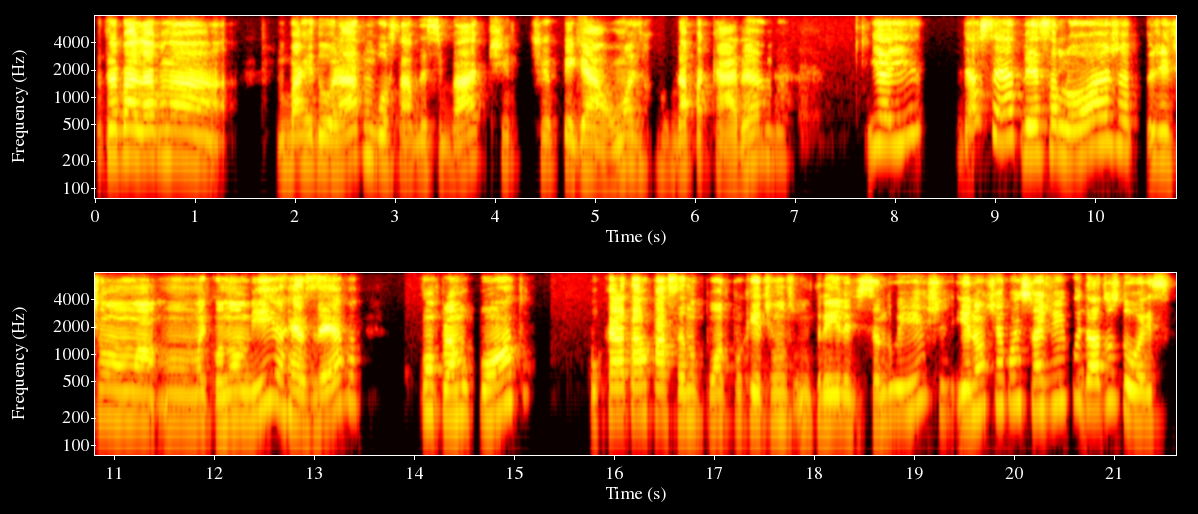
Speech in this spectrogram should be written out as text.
eu trabalhava na no bairro Dourado, não gostava desse bairro, tinha, tinha que pegar ônibus, rodar pra caramba. E aí deu certo, veio essa loja, a gente tinha uma, uma economia, reserva, compramos o ponto, o cara estava passando o ponto porque tinha um, um trailer de sanduíche e ele não tinha condições de cuidar dos dois.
